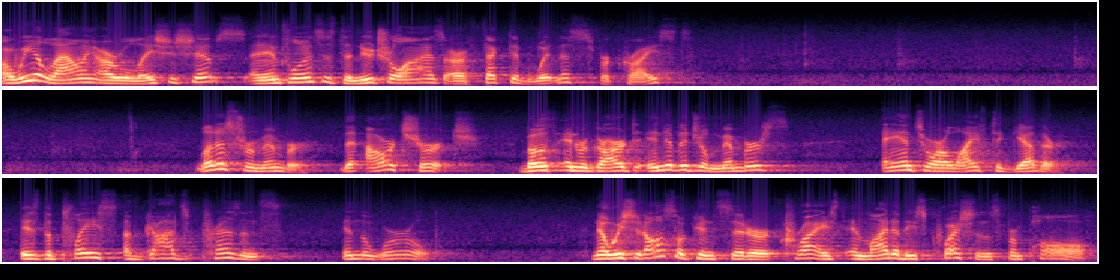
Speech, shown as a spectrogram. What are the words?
Are we allowing our relationships and influences to neutralize our effective witness for Christ? Let us remember that our church, both in regard to individual members and to our life together, is the place of God's presence in the world. Now, we should also consider Christ in light of these questions from Paul.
